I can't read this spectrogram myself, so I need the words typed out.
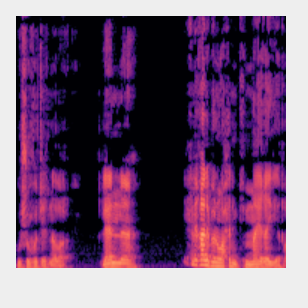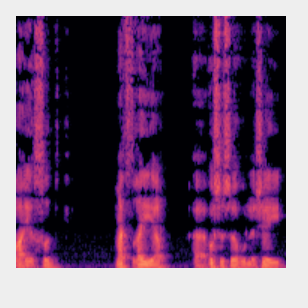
ويشوف وجهة نظرك. لأنه يعني غالبا واحد يمكن ما يغير رايه الصدق. ما تتغير أسسه ولا شيء.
